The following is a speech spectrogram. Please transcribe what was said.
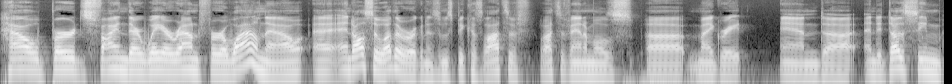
how birds find their way around for a while now, and also other organisms, because lots of lots of animals uh, migrate and uh, and it does seem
